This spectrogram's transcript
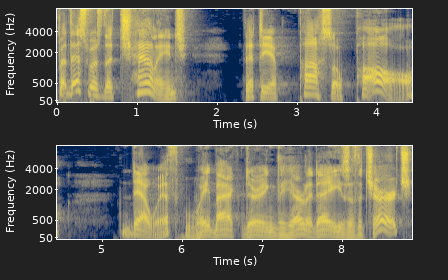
But this was the challenge that the Apostle Paul dealt with way back during the early days of the church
